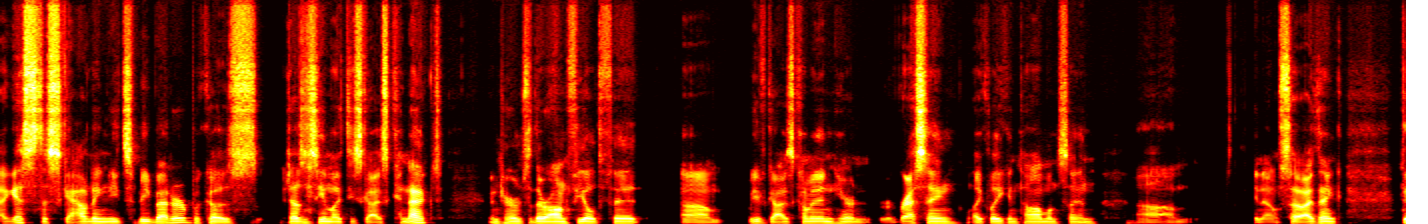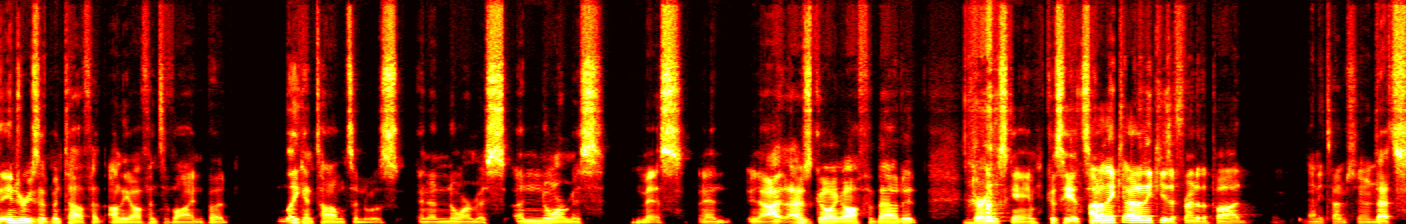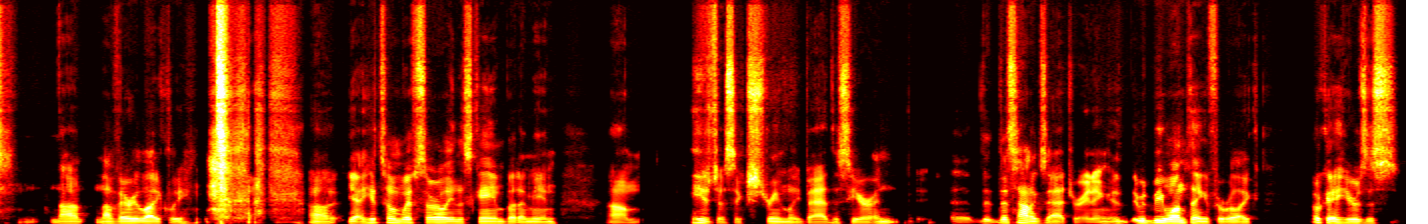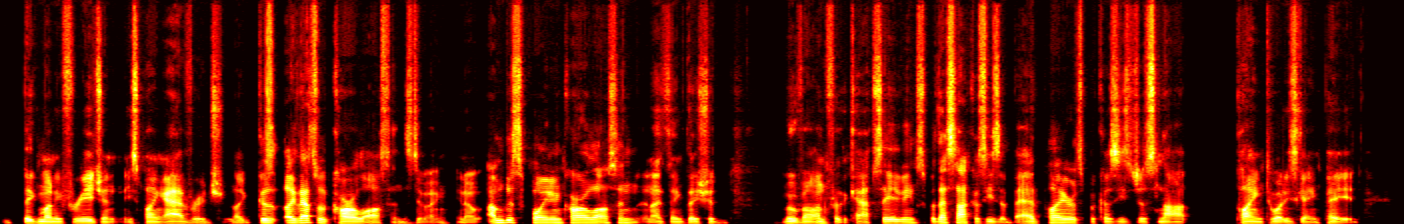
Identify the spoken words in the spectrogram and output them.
I guess the scouting needs to be better because it doesn't seem like these guys connect in terms of their on field fit. Um, we have guys coming in here and regressing like Laken Tomlinson. Um, you know, so I think the injuries have been tough on the offensive line, but Laken Tomlinson was an enormous, enormous miss. And, you know, I, I was going off about it during this game because he had. Some, I don't think I don't think he's a friend of the pod anytime soon. That's not not very likely. uh, yeah, he had some whiffs early in this game, but I mean, um, he was just extremely bad this year, and uh, th- that's not exaggerating. It, it, would be one thing if it were like, okay, here's this big money free agent, he's playing average, like because like that's what Carl Lawson's doing. You know, I'm disappointed in Carl Lawson, and I think they should move on for the cap savings. But that's not because he's a bad player. It's because he's just not playing to what he's getting paid.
